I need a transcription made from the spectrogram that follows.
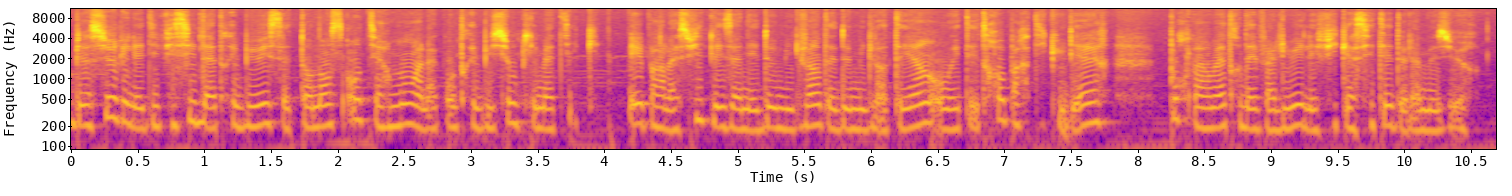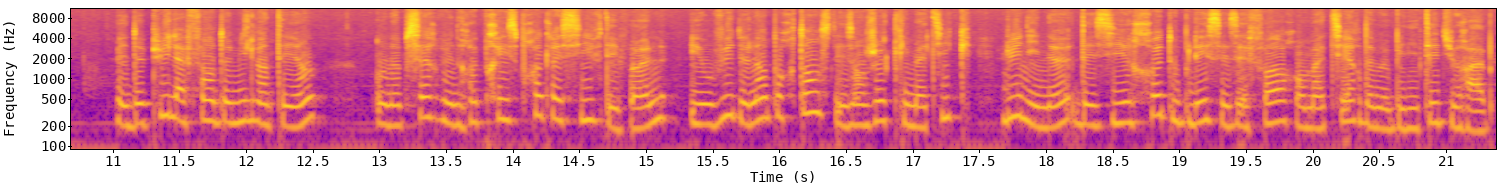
Bien sûr, il est difficile d'attribuer cette tendance entièrement à la contribution climatique. Et par la suite, les années 2020 et 2021 ont été trop particulières pour permettre d'évaluer l'efficacité de la mesure. Mais depuis la fin 2021, on observe une reprise progressive des vols et au vu de l'importance des enjeux climatiques, l'UNINE désire redoubler ses efforts en matière de mobilité durable.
